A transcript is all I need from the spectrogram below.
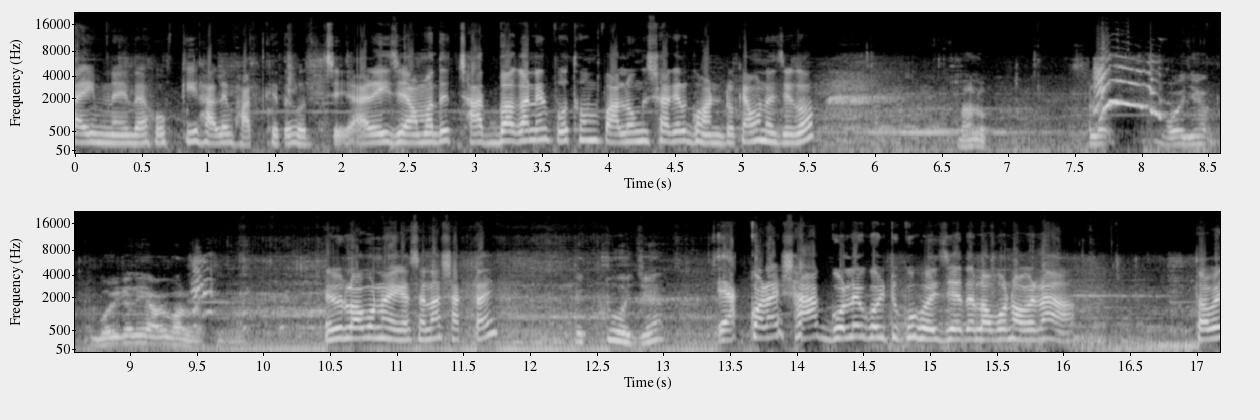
টাইম নেই দেখো কি হালে ভাত খেতে হচ্ছে। আর এই যে আমাদের ছাদ বাগানের প্রথম পালং শাকের ঘন্ট কেমন হয়েছে গো? ভালো। ওই যে বড়িটা দিয়ে আরও ভালো লাগছে। একটু লবণ হয়ে গেছে না শাকটায়? একটু হয়েছে। এক কড়াই শাক গলে ওইটুকু হয়েছে এতে লবণ হবে না। তবে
